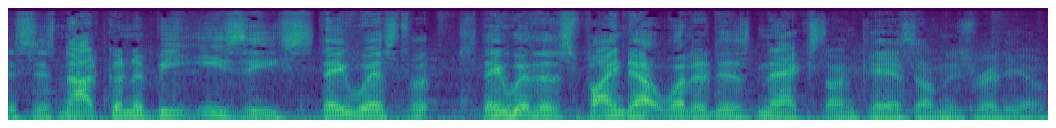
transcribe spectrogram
This is not going to be easy. Stay with stay with us. Find out what it is next on KSL News Radio.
